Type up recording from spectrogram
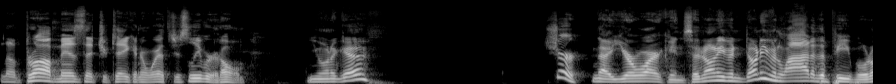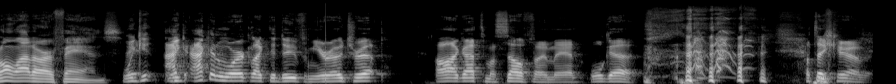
No, the problem is that you're taking her with. Just leave her at home. You want to go? Sure. No, you're working. So don't even don't even lie to the people. Don't lie to our fans. We can I, I can work like the dude from Eurotrip. All I got's my cell phone, man. We'll go. I'll take care of it.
